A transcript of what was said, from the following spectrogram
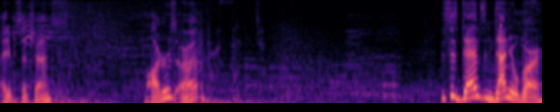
80% chance. Loggers? Alright. This is Dan's and Daniel, bro.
